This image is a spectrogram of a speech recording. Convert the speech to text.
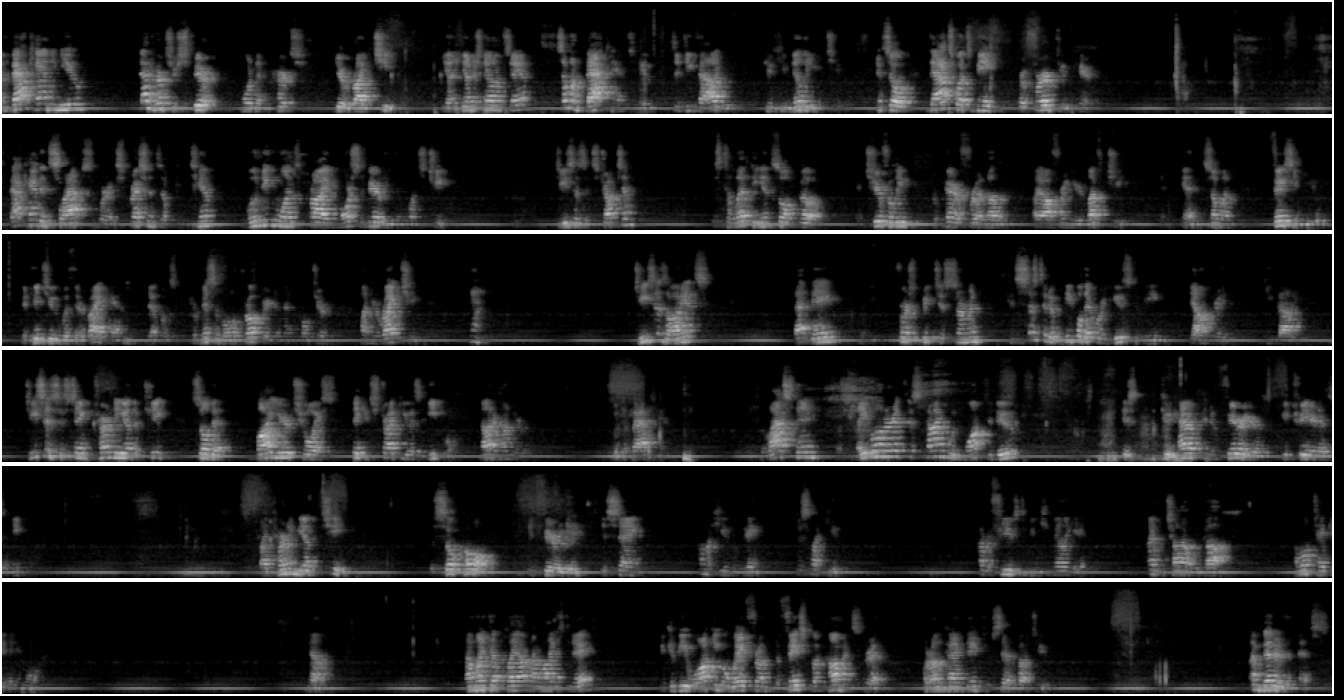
And backhanding you, that hurts your spirit more than it hurts your right cheek. You, you understand what I'm saying? Someone backhands you to devalue you, to humiliate you. And so that's what's being referred to here. Backhanded slaps were expressions of contempt, wounding one's pride more severely than one's cheek. Jesus' instruction is to let the insult go and cheerfully prepare for another by offering your left cheek. And, and someone facing you could hit you with their right hand that was permissible, appropriate in that culture, on your right cheek. Hmm. Jesus' audience that day, when he first preached his sermon, consisted of people that were used to being downgraded, devalued. Jesus is saying, turn the other cheek so that by your choice, they can strike you as an equal, not an under with the bad hand. The last thing a slave owner at this time would want to do is to have an inferior be treated as an equal. By turning the other cheek, the so called inferior is saying, I'm a human being, just like you. I refuse to be humiliated. I am a child of God. I won't take it anymore. Now, how might that play out in our lives today? It could be walking away from the Facebook comments thread where unkind things were said about you. I'm better than this.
